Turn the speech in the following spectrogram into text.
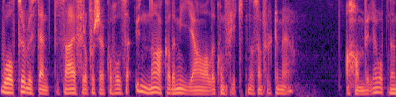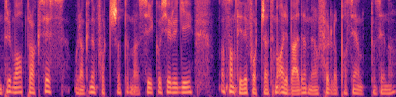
Walter bestemte seg for å forsøke å holde seg unna akademia og alle konfliktene som fulgte med. Han ville åpne en privat praksis, hvor han kunne fortsette med psykokirurgi, og samtidig fortsette med arbeidet med å følge opp pasientene sine.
